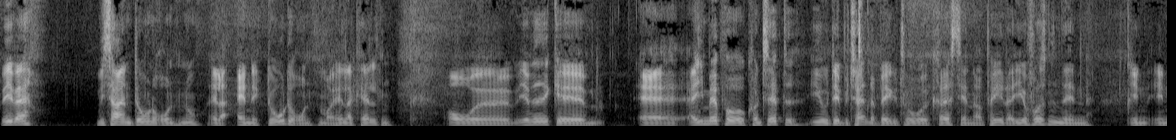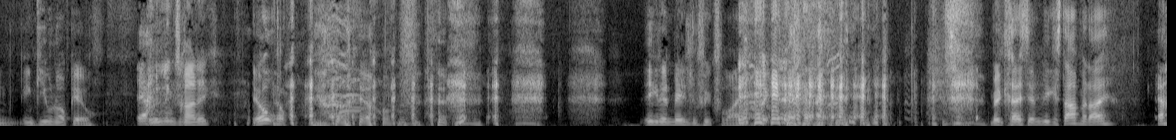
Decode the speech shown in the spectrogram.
Ved I hvad? Vi tager en donerunde nu, eller anekdoterunden, må jeg hellere kalde den. Og øh, jeg ved ikke, øh, er, er I med på konceptet? I er jo debutanter begge to, øh, Christian og Peter. I har fået sådan en, en, en, en given opgave. Ja. Yndlingsret, ikke? Jo. jo. jo. ikke den mail, du fik fra mig. Men Christian, vi kan starte med dig. Ja.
